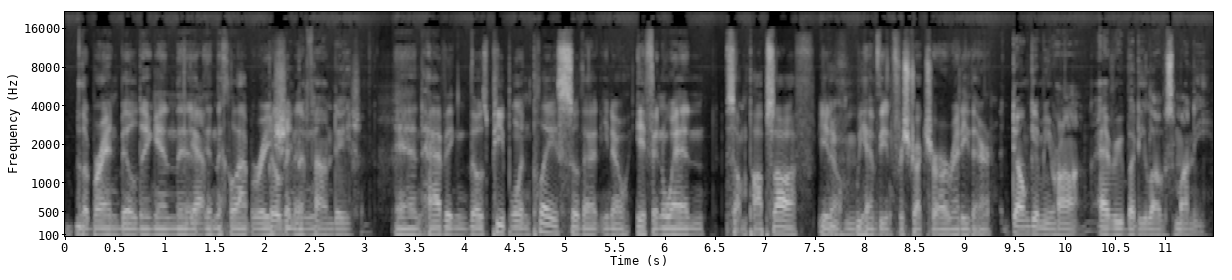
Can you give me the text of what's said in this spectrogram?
the brand building and the Yeah. and the collaboration Building the foundation. and having those people in place so that you know if and when something pops off, you know, Mhm. we have the infrastructure already there. Don't get me wrong, everybody loves money,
